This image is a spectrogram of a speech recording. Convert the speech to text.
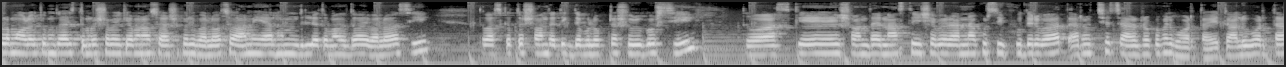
আসসালামু আলাইকুম গাইজ তোমরা সবাই কেমন আছো? আশা করি ভালো আছো। আমি আলহামদুলিল্লাহ তোমাদের দোয়ায় ভালো আছি। তো আজকে তো সন্ধ্যা দিক দিয়ে ব্লগটা শুরু করছি। তো আজকে সন্ধ্যায় নাস্তা হিসেবে রান্না করছি খুদের ভাত আর হচ্ছে চার রকমের ভর্তা। এই তো আলু ভর্তা,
